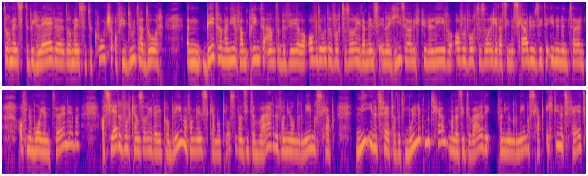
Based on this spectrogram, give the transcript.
door mensen te begeleiden, door mensen te coachen, of je doet dat door een betere manier van printen aan te bevelen, of door ervoor te zorgen dat mensen energiezuinig kunnen leven, of ervoor te zorgen dat ze in de schaduw zitten in hun tuin of een mooie tuin hebben. Als jij ervoor kan zorgen dat je problemen van mensen kan oplossen, dan zit de waarde van je ondernemerschap niet in het feit dat het moeilijk moet gaan, maar dan zit de waarde van je ondernemerschap echt in het feit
